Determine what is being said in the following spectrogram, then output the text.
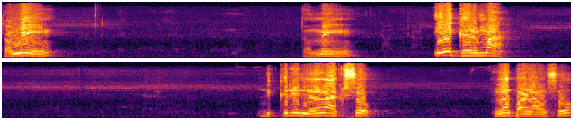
તમે તમે એ ઘરમાં દીકરી ન નાખશો, ન પરણાવશો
